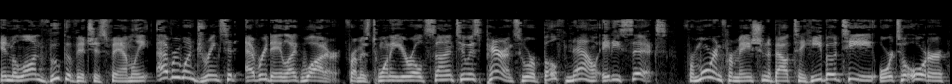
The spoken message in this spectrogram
In Milan Vukovic's family, everyone drinks it every day like water, from his 20-year-old son to his parents who are both now 86. For more information about Taheebo tea or to order,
